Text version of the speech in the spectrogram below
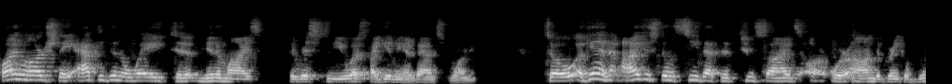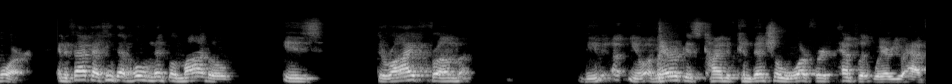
by and large, they acted in a way to minimize the risk to the U.S. by giving advance warning. So again, I just don't see that the two sides are were on the brink of war. And in fact, I think that whole mental model is derived from the you know America's kind of conventional warfare template, where you have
